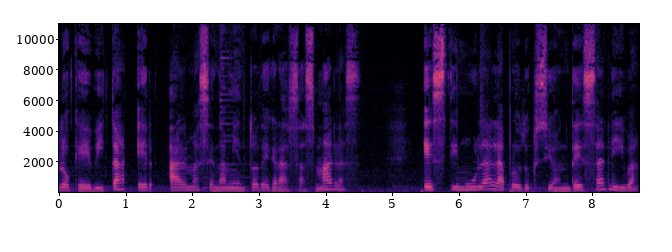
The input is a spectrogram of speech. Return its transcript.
lo que evita el almacenamiento de grasas malas estimula la producción de saliva,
